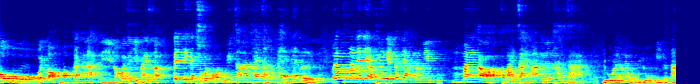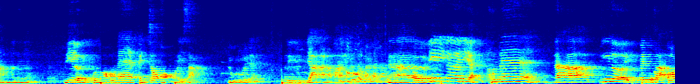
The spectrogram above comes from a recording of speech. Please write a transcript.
โอ้โห ตอบพร้อมกันขนาดนี้เนาะว่าจะหยิบให้สำหรับเป็นเอกชนเพราะคนวิจารณ์ค่าใช้จ่ายต้องแพงแน่เลย เวลาคนมาแนะแนวที่โรงเรียนปัญญานารงนี้ไม่เอ่อสบายใจมากในเรื่องค่าใช้จ่ายดูแล้วเนี่ยโอ้โหลูกมีกระตั้งนั้นเลยเนี่ยนี่เลยคุณพ่อคุณแม่เป็นเจ้าของบริษัท ดูรู้เลยเนี่ยผลิตถุงยางอนามัยนะฮะเออนี่นี่เลยเนี่ยคุณแม่นะคะนี่เลยเป็นบุคลากร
